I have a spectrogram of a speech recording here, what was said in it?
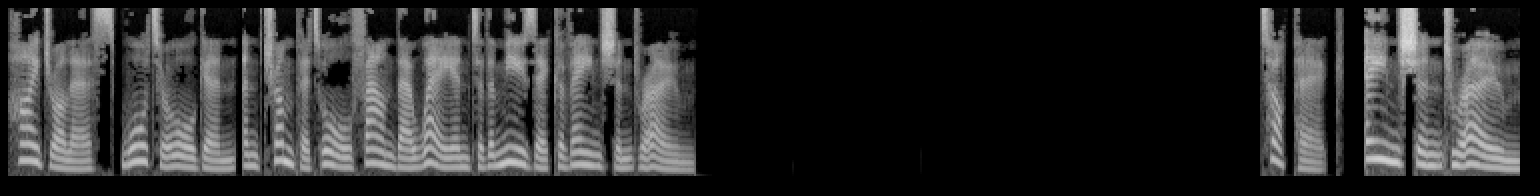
hydraulis water organ, and trumpet all found their way into the music of ancient Rome. Ancient Rome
